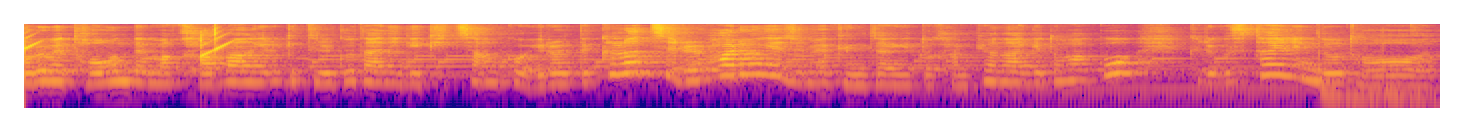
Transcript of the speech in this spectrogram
여름에 더운데 막 가방 이렇게 들고 다니기 귀찮고 이럴 때 클러치를 활용해주면 굉장히 또 간편하기도 하고 그리고 스타일링도 더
